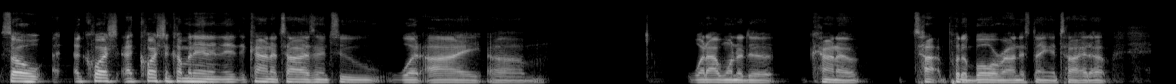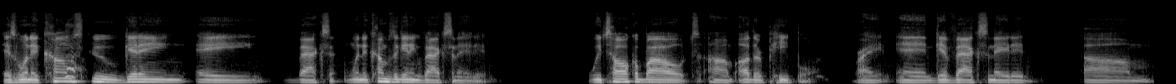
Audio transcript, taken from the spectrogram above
So a question a question coming in and it kind of ties into what I um what I wanted to kind of tie, put a bow around this thing and tie it up is when it comes to getting a vaccine when it comes to getting vaccinated we talk about um, other people right and get vaccinated um,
